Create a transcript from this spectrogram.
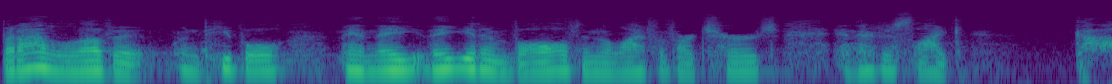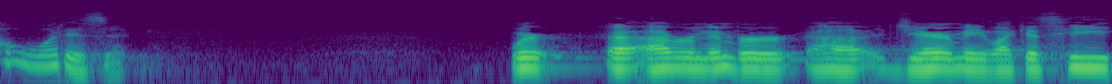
But I love it when people, man, they, they get involved in the life of our church and they're just like, God, what is it? Where uh, I remember uh, Jeremy, like as he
